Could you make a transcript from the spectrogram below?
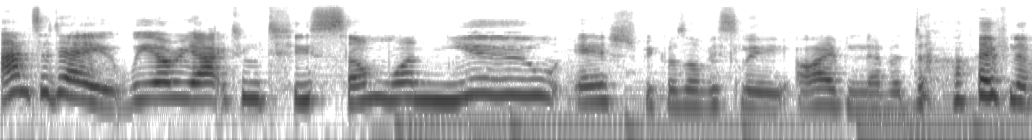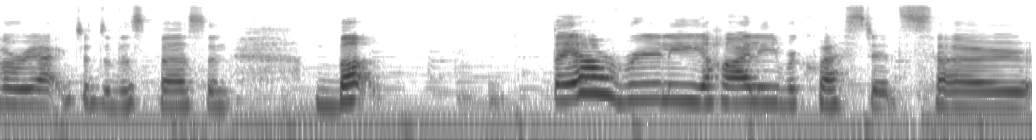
and today we are reacting to someone new-ish because obviously I've never I've never reacted to this person, but they are really highly requested, so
